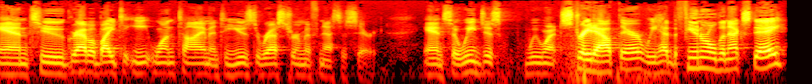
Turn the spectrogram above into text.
and to grab a bite to eat one time and to use the restroom if necessary. And so we just we went straight out there. We had the funeral the next day,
